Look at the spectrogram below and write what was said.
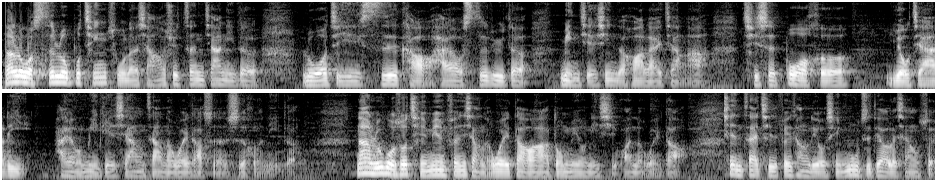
那如果思路不清楚呢，想要去增加你的逻辑思考，还有思虑的敏捷性的话来讲啊，其实薄荷、尤加利还有迷迭香这样的味道是很适合你的。那如果说前面分享的味道啊都没有你喜欢的味道，现在其实非常流行木质调的香水，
